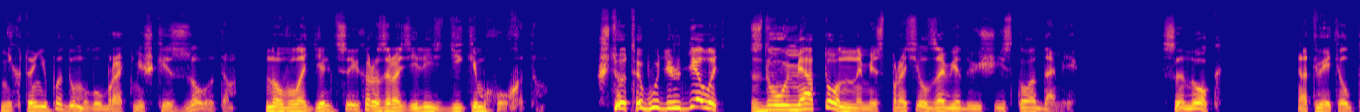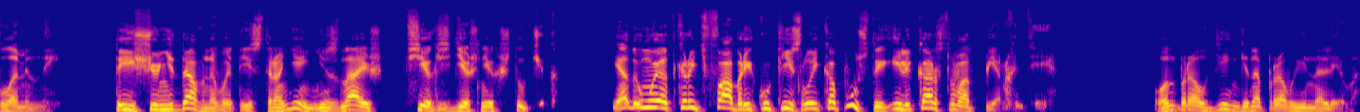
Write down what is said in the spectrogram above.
Никто не подумал убрать мешки с золотом, но владельцы их разразились диким хохотом. «Что ты будешь делать с двумя тоннами?» — спросил заведующий складами. «Сынок», — ответил Пламенный, ты еще недавно в этой стране не знаешь всех здешних штучек. Я думаю открыть фабрику кислой капусты и лекарства от перхоти. Он брал деньги направо и налево.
